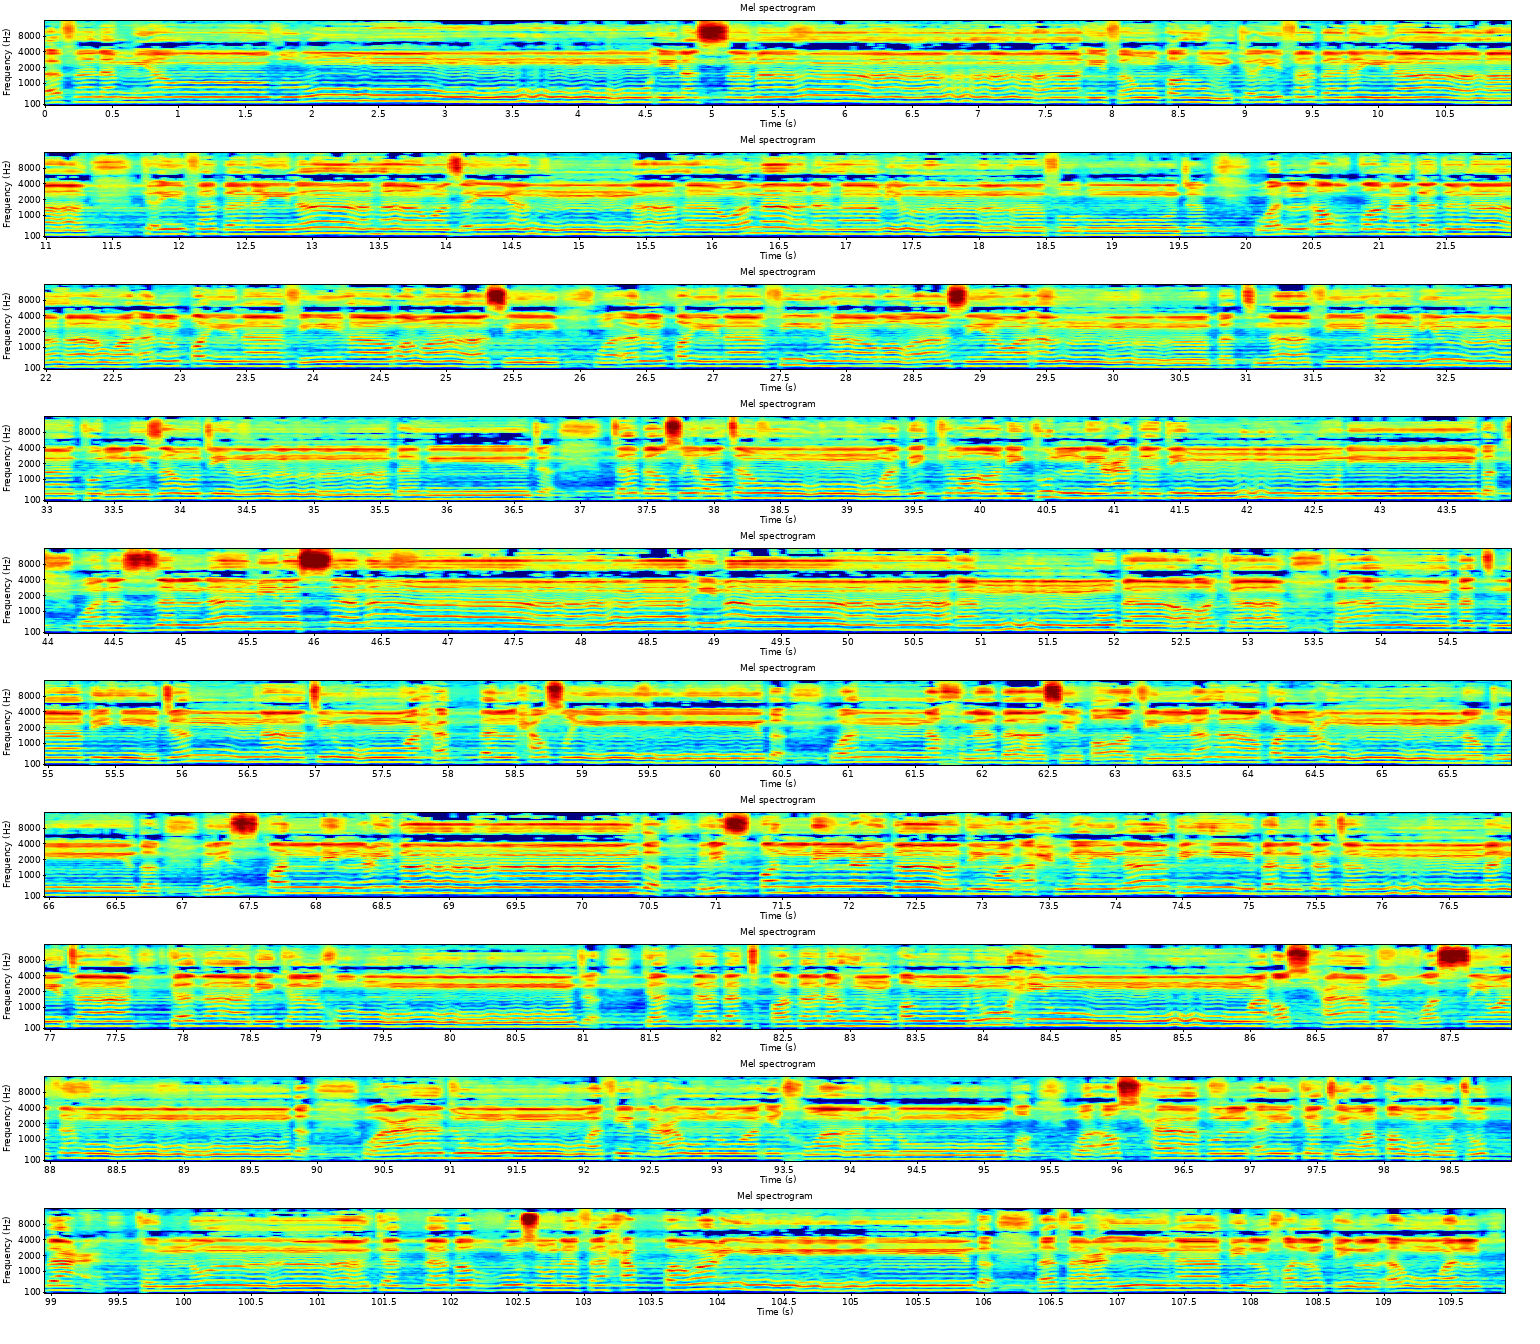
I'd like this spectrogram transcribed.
أفلم ينظروا إلى السماء فوقهم كيف بنيناها كيف بنيناها وزيناها وما لها من فروج والأرض مددناها وألقينا فيها رواسي وألقينا فيها رواسي وأنبتنا فيها من كل زوج بهيج. تبصرة وذكرى لكل عبد منيب. ونزلنا من السماء مباركا فأنبتنا به جنات وحب الحصيد. والنخل باسقات لها طلع نضيد. رزقا للعباد رزقا للعباد وأحيينا به بلدة ميتا. كذلك الخروج. كذبت قبلهم قوم نوح وأصحاب الرس وثمود. وعاد وفرعون وإخوان لوط وأصحاب الأيكة وقوم تبع كل كذب الرسل فحق وعيد أفعينا بالخلق الأول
